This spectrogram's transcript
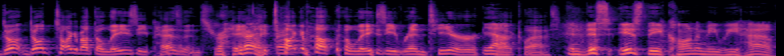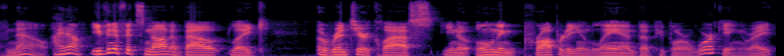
don't don't talk about the lazy peasants, right? Right, like right. talk about the lazy rentier Yeah. uh, class. And this is the economy we have now. I know. Even if it's not about like a rentier class, you know, owning property and land that people are working, right?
